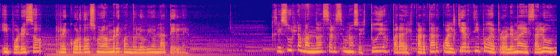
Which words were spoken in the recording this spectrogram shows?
y por eso recordó su nombre cuando lo vio en la tele. Jesús la mandó a hacerse unos estudios para descartar cualquier tipo de problema de salud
